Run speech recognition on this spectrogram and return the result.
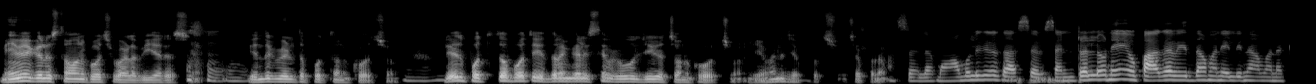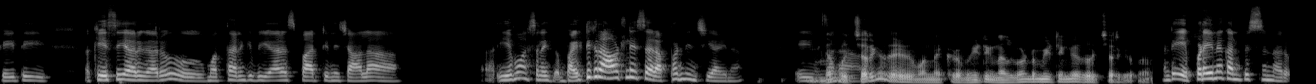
మేమే గెలుస్తాం అనుకోవచ్చు వాళ్ళ బీఆర్ఎస్ ఎందుకు వీళ్ళతో పొత్తు అనుకోవచ్చు? లేదు పొత్తుతో పోతే ఇద్దరం కలిస్తే రూల్ చేయొచ్చు అనుకోవచ్చు. ఏమైనా చెప్పొచ్చు చెప్పలేం. అసలు మామూలుగా కాదు సార్. సెంట్రల్లోనే ఓ పాగా వేద్దామని వెళ్ళిన మన కేటీ కేసీఆర్ గారు మొత్తానికి బీఆర్ఎస్ పార్టీని చాలా ఏమో అసలు బయటికి రావట్లేదు సార్ అప్పటి నుంచి ఆయన. వచ్చారు కదా మొన్న ఇక్కడ మీటింగ్ నల్గొండ మీటింగ్ అది వచ్చారు కదా. అంటే ఎప్పుడైనా కనిపిస్తున్నారు?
